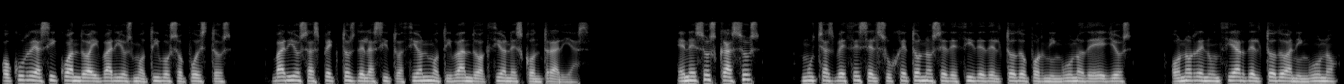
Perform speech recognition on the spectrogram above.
Ocurre así cuando hay varios motivos opuestos, varios aspectos de la situación motivando acciones contrarias. En esos casos, muchas veces el sujeto no se decide del todo por ninguno de ellos, o no renunciar del todo a ninguno,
